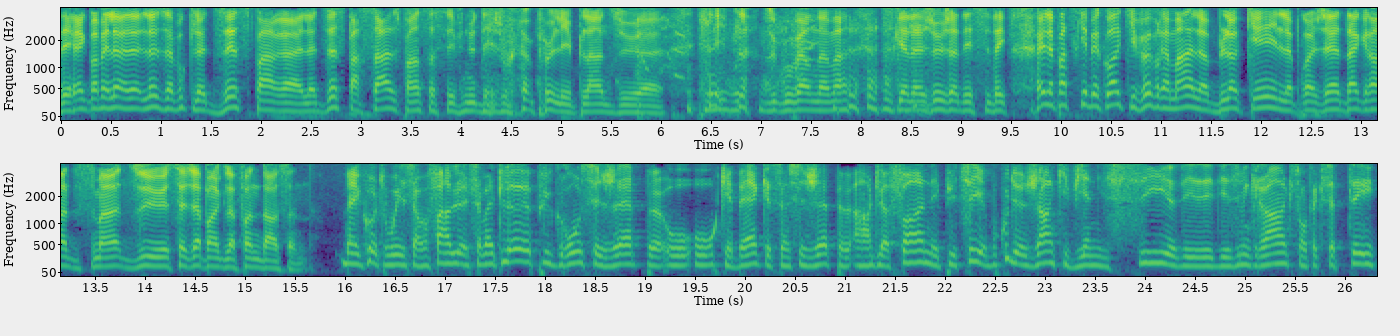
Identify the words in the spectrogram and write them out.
Des règles. Bon, mais là, là, j'avoue que le 10 par euh, le 10 par salle, je pense que c'est venu déjouer un peu les plans du euh, les plans du gouvernement, ce que le juge a décidé. Hey, le Parti québécois qui veut vraiment là, bloquer le projet d'agrandissement du cégep anglophone Dawson. Ben écoute, oui, ça va faire le, ça va être le plus gros cégep euh, au, au Québec. C'est un cégep euh, anglophone. Et puis, tu sais, il y a beaucoup de gens qui viennent ici, euh, des, des immigrants qui sont acceptés.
